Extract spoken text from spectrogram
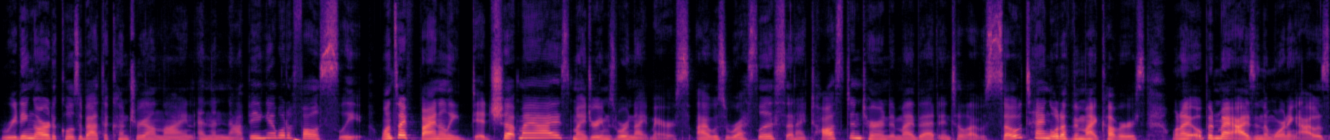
reading articles about the country online, and then not being able to fall asleep. Once I finally did shut my eyes, my dreams were nightmares. I was restless and I tossed and turned in my bed until I was so tangled up in my covers. When I opened my eyes in the morning, I was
